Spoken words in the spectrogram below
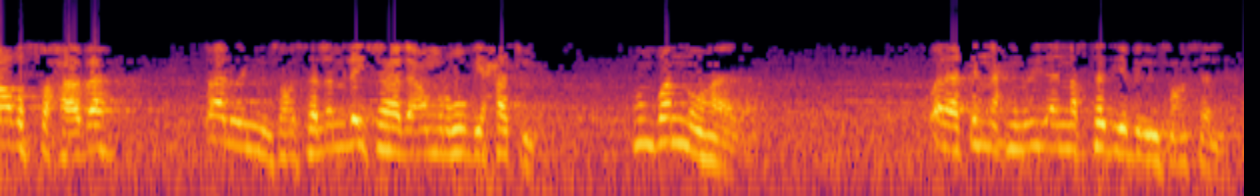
بعض الصحابة قالوا النبي صلى الله عليه وسلم ليس هذا أمره بحتم هم ظنوا هذا ولكن نحن نريد أن نقتدي بالنبي صلى الله عليه وسلم.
